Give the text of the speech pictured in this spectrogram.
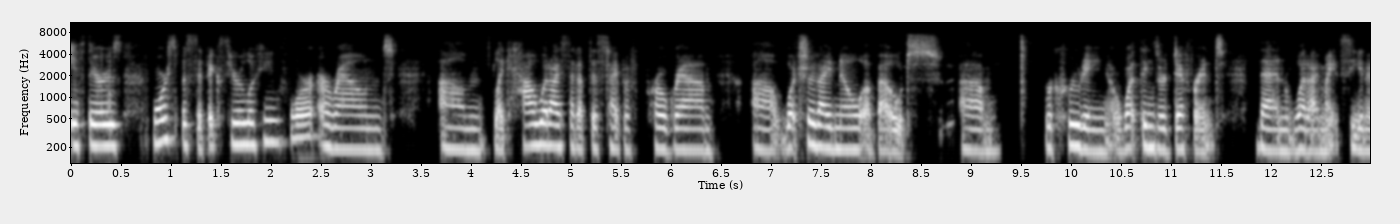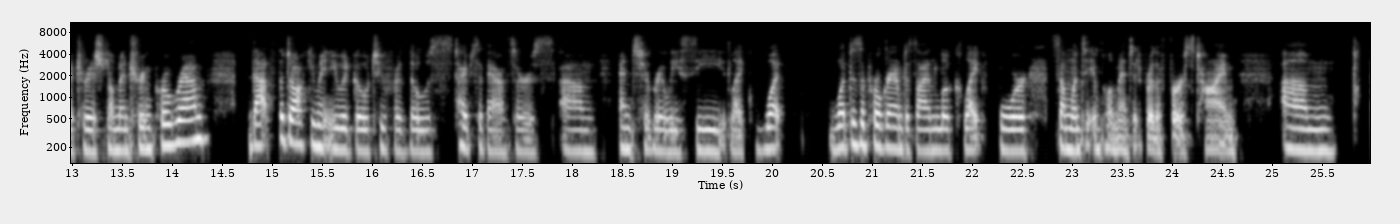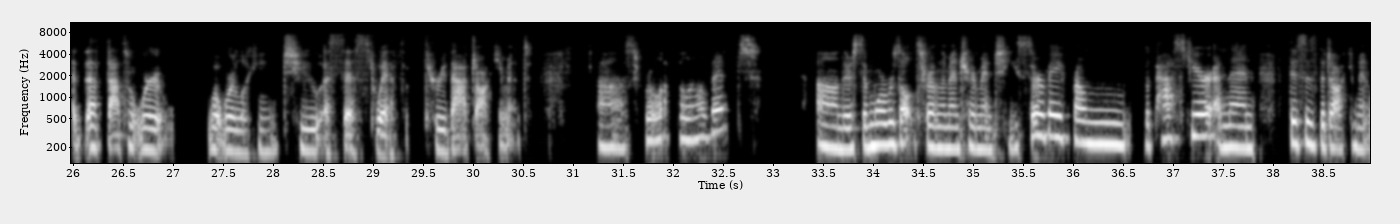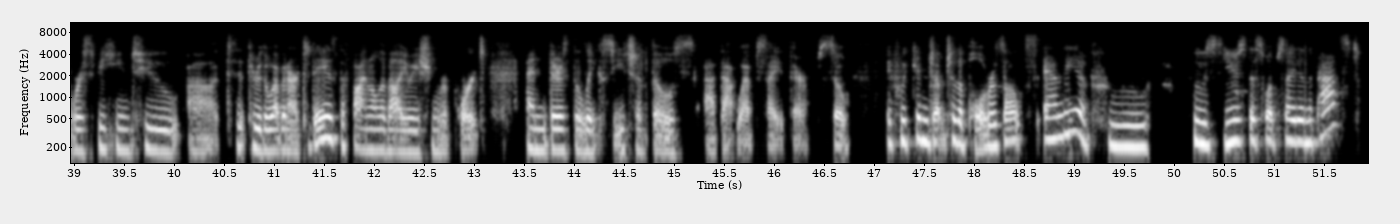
if there's more specifics you're looking for around um, like how would I set up this type of program, uh, what should I know about um, recruiting or what things are different than what I might see in a traditional mentoring program, that's the document you would go to for those types of answers um, and to really see like what what does a program design look like for someone to implement it for the first time? Um, that, that's what we're what we're looking to assist with through that document. Uh, scroll up a little bit. Uh, there's some more results from the mentor mentee survey from the past year, and then this is the document we're speaking to, uh, to, through the webinar today is the final evaluation report, and there's the links to each of those at that website there. So if we can jump to the poll results, Andy, of who who's used this website in the past?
